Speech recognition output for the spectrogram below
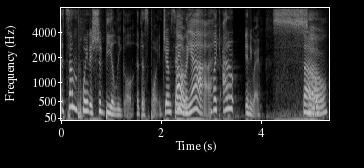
at some point, it should be illegal at this point. Do you know what I'm saying? Oh like, yeah. Like, I don't, anyway. so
